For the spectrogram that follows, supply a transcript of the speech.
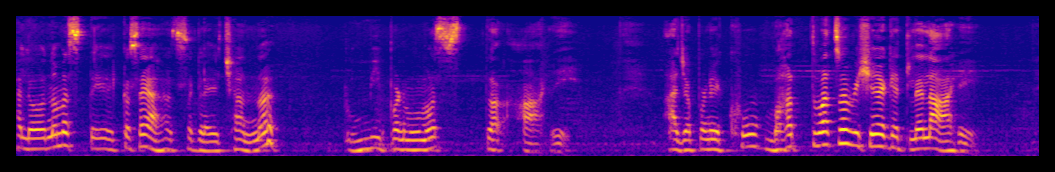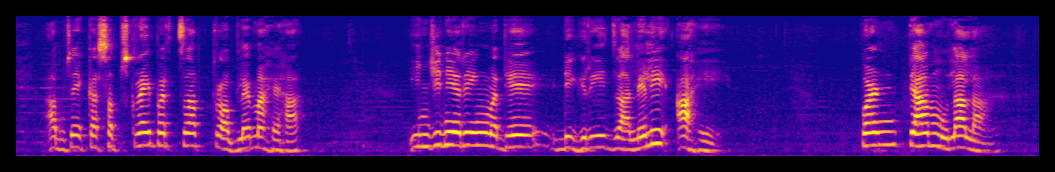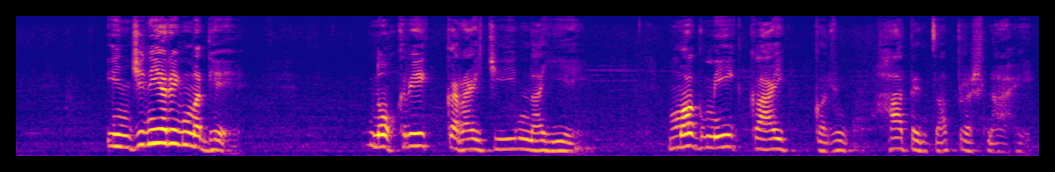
Hello नमस्ते. कसे आहात सगळे? छान ना? मी पण मस्त आहे. आज आपण एक खूप महत्त्वाचा विषय घेतलेला आहे. आमच्या एका सबस्क्रायबरचा प्रॉब्लेम आहे हा. इंजिनिअरिंगमध्ये डिग्री झालेली आहे. पण त्या मुलाला इंजिनिअरिंगमध्ये नोकरी करायची नाहीये. मग मी काय करू? हा त्यांचा प्रश्न आहे.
